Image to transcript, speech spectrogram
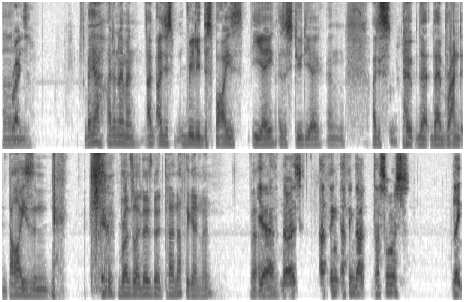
Um, right but yeah, I don't know, man. I I just really despise EA as a studio, and I just hope that their brand dies and brands like those don't turn up again, man. But yeah, uh, no, I think I think that that's almost like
